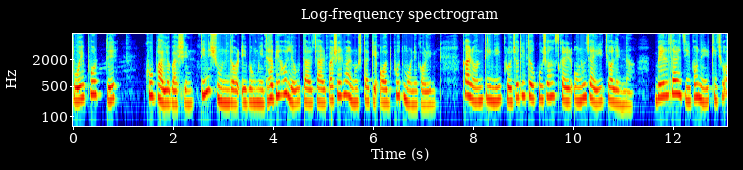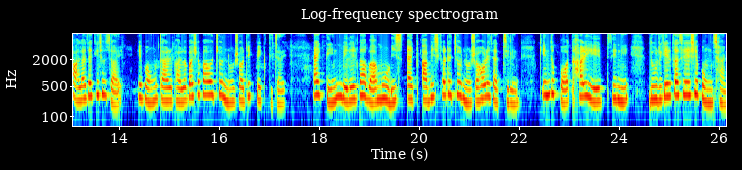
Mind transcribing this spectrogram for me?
বই পড়তে খুব ভালোবাসেন। তিনি সুন্দর এবং মেধাবী হলেও তার চারপাশের মানুষ তাকে অদ্ভুত মনে করেন। কারণ তিনি প্রচলিত কুসংস্কারের অনুযায়ী চলেন না। বেল তার জীবনে কিছু আলাদা কিছু চায়। এবং তার ভালোবাসা পাওয়ার জন্য সঠিক ব্যক্তি চায়। একদিন বেলের বাবা মরিস এক আবিষ্কারের জন্য শহরে যাচ্ছিলেন, কিন্তু পথ হারিয়ে তিনি দুর্গের কাছে এসে পৌঁছান।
